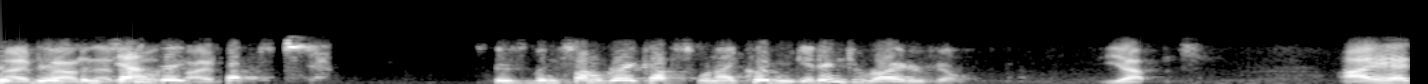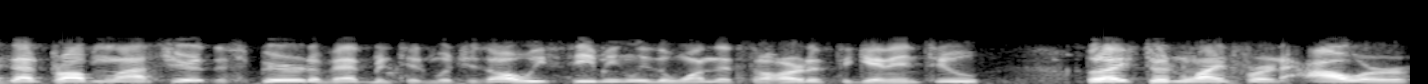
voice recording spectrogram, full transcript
I There's found that some all the great time. cups. There's been some Grey Cups when I couldn't get into Riderville. Yep. I had that problem last year at the Spirit of Edmonton, which is always seemingly the one that's the hardest to get into. But I stood in line for an hour,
